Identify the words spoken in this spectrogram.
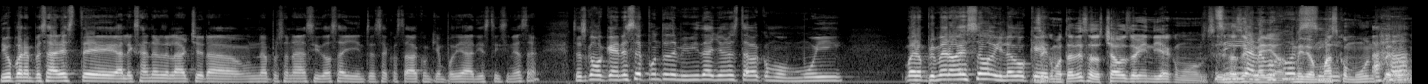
Digo, para empezar, este Alexander del Arch era una persona acidosa y entonces se acostaba con quien podía a diestra y siniestra. Entonces, como que en ese punto de mi vida yo no estaba como muy Bueno, primero eso y luego O que... sea, como tal vez a los chavos de hoy en día como se les Sí, hace medio, mejor medio sí. más común, Ajá. pero...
